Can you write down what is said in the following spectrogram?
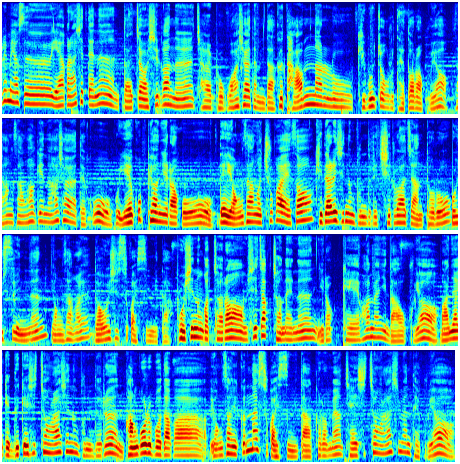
프리미어스 예약을 하실 때는 날짜와 시간을 잘 보고 하셔야 됩니다. 그 다음 날로 기본적으로 되더라고요. 그래서 항상 확인을 하셔야 되고 뭐 예고편이라고 내 영상을 추가해서 기다리시는 분들이 지루하지 않도록 볼 수 있는 영상을 넣으실 수가 있습니다. 보시는 것처럼 시작 전에는 이렇게 화면이 나오고요. 만약에 늦게 시청을 하시는 분들은 광고를 보다가 영상이 끝날 수가 있습니다. 그러면 재시청을 하시면 되고요.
